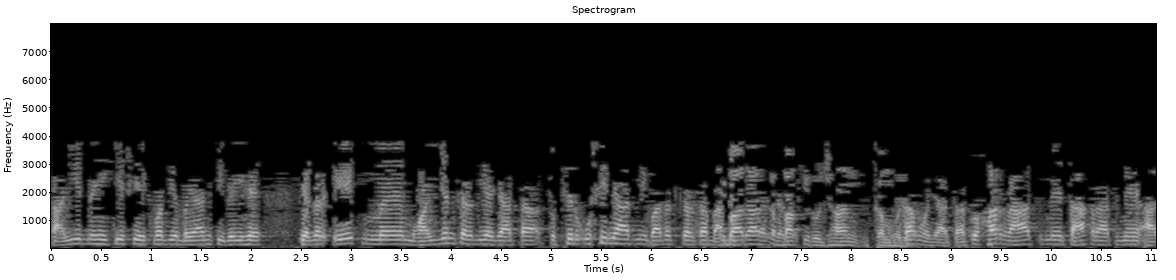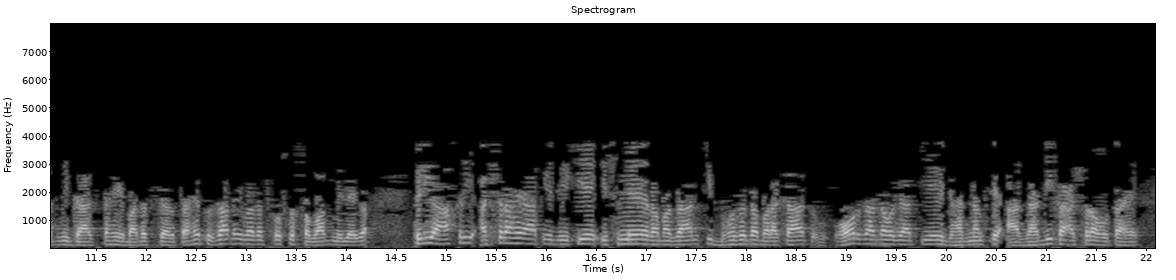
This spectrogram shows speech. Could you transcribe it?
تعین نہیں کی اس کی حکمت یہ بیان کی گئی ہے کہ اگر ایک میں معین کر دیا جاتا تو پھر اسی میں آدمی عبادت کرتا عبادت کا باقی رجحان کم ہو کم ہو جاتا۔ تو ہر رات میں تاک رات میں آدمی جاگتا ہے عبادت کرتا ہے تو زیادہ عبادت کو اس کو ثواب ملے گا۔ پھر یہ آخری اشرہ ہے آپ یہ دیکھیے اس میں رمضان کی بہت زیادہ برکات اور زیادہ ہو جاتی ہے جہنم سے آزادی کا اشرہ ہوتا ہے۔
